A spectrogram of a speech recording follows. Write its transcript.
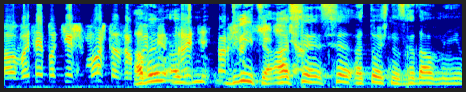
е, ви цей платіж можете зробити А ви, а, 31 дивіться, а січня. ще, ще, а точно згадав мені.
